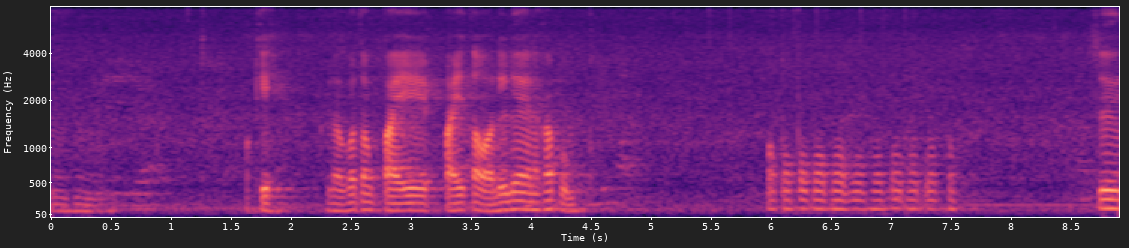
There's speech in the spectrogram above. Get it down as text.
อื้อหือโอเค เราก็ต้องไปไปต่อเรื่อยๆนะครับผม ป๊อกป๊อกป๊อกป๊อกป๊อกป๊อกป๊อกป๊อกป๊อกป๊อกซึ่ง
